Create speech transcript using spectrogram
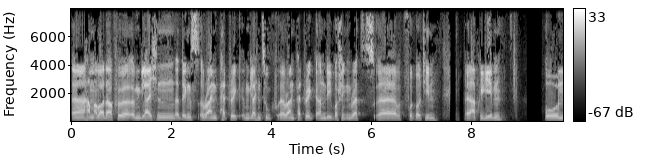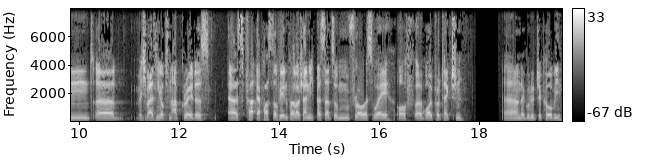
Äh, haben aber dafür im gleichen Dings Ryan Patrick, im gleichen Zug äh, Ryan Patrick an die Washington Reds äh, Football Team äh, abgegeben. Und äh, ich weiß nicht, ob es ein Upgrade ist. Er, ist, er passt auf jeden Fall wahrscheinlich besser zum Flores Way of äh, Ball Protection. Äh, der gute Jacoby.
